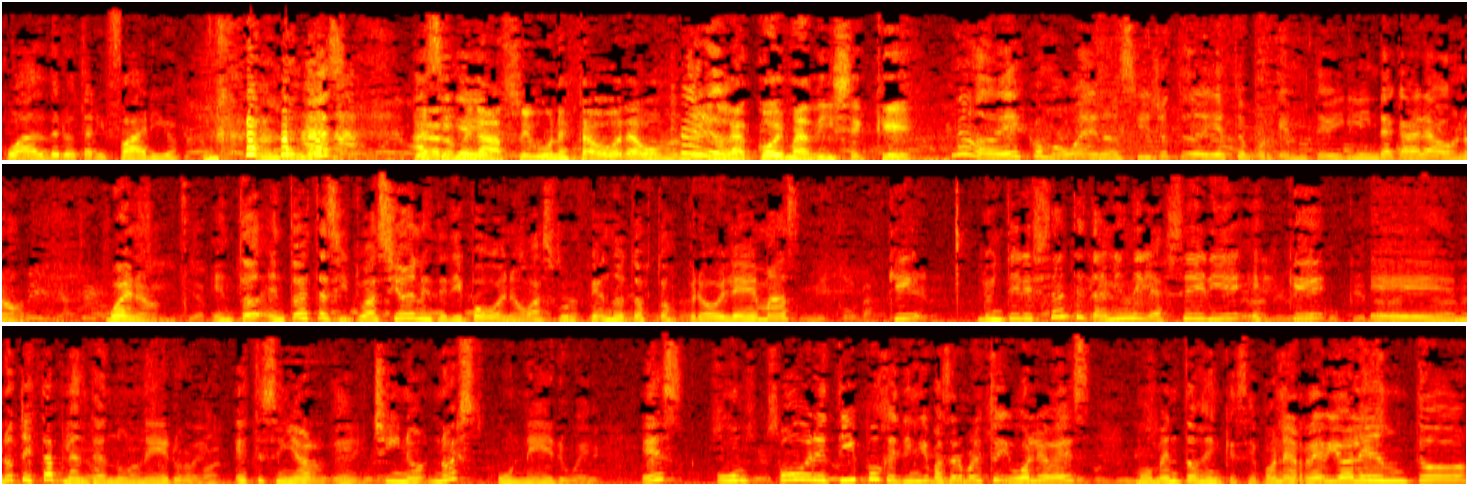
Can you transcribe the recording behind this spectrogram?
cuadro tarifario. ¿Entendés? Claro, Así que, mirá, según esta hora, vos me- Claro. la coima dice que no, es como, bueno, sí, yo te doy esto porque te vi linda cara o no. Bueno, en, to- en toda esta situación, este tipo, bueno, va surfeando todos estos problemas. Que lo interesante también de la serie es que eh, no te está planteando un héroe. Este señor, chino, no es un héroe. Es un pobre tipo que tiene que pasar por esto y vos le ves momentos en que se pone re violento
